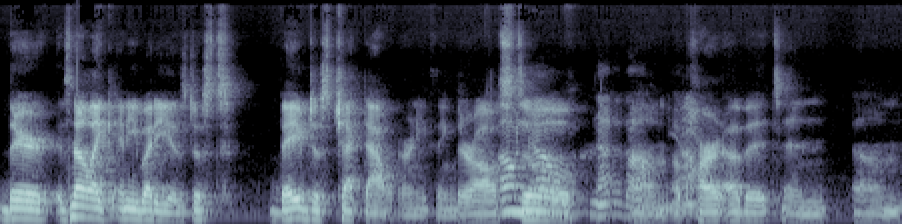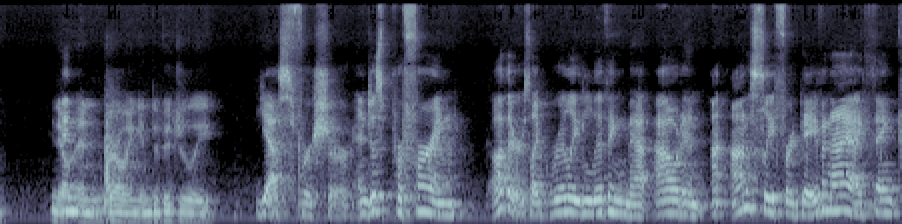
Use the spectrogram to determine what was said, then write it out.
there, it's not like anybody is just, they've just checked out or anything. They're all oh still, no, not at all. um, yeah. a part of it and um, you know And- and, growing individually Yes, for sure. And just preferring others, like really living that out. And honestly, for Dave and I, I think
